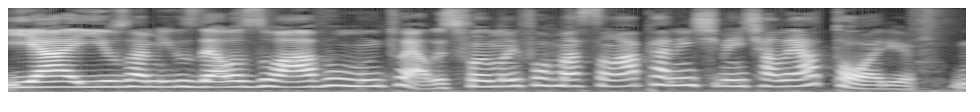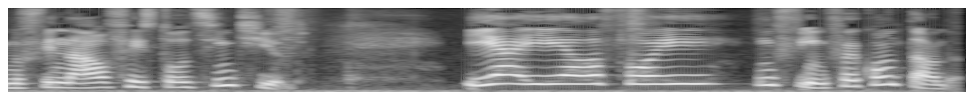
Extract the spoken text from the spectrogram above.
E aí os amigos dela zoavam muito ela. Isso foi uma informação aparentemente aleatória. No final fez todo sentido. E aí ela foi, enfim, foi contando.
